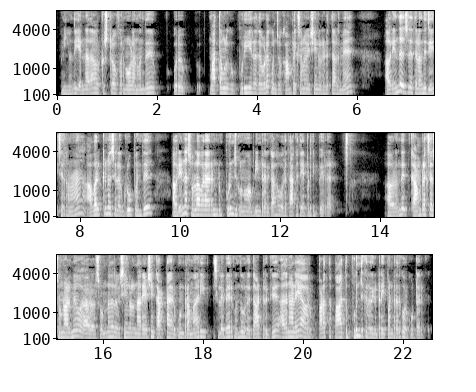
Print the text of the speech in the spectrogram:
இப்போ நீங்கள் வந்து என்ன தான் ஒரு கிறிஸ்டோஃபர் நோலன் வந்து ஒரு மற்றவங்களுக்கு புரிகிறத விட கொஞ்சம் காம்ப்ளெக்ஸான விஷயங்கள் எடுத்தாலுமே அவர் எந்த விஷயத்தில் வந்து ஜெயிச்சிடுறான்னா அவருக்குன்னு சில குரூப் வந்து அவர் என்ன சொல்ல வராருன்னு புரிஞ்சுக்கணும் அப்படின்றதுக்காக ஒரு தாக்கத்தை ஏற்படுத்திட்டு போயிடுறார். அவர் வந்து காம்ப்ளெக்ஸாக சொன்னாலுமே அவர் சொன்னதில் விஷயங்கள் நிறைய விஷயம் கரெக்டாக இருக்குன்ற மாதிரி சில பேருக்கு வந்து ஒரு தாட் இருக்குது அதனாலேயே அவர் படத்தை பார்த்து புரிஞ்சுக்கிறதுக்கு ட்ரை பண்ணுறதுக்கு ஒரு கூட்டம் இருக்குது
